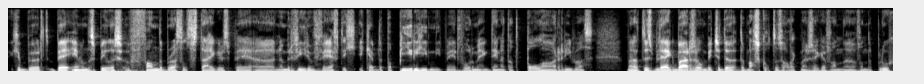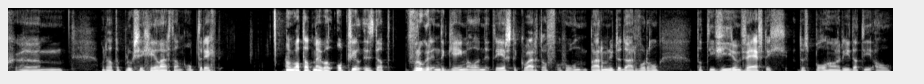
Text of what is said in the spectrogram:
gebeurd bij een van de spelers van de Brussels Tigers, bij uh, nummer 54. Ik heb de papieren hier niet meer voor me. Ik denk dat dat Paul Henry was. Maar dat is blijkbaar zo'n beetje de, de mascotte, zal ik maar zeggen, van, uh, van de ploeg. Um, waar dat de ploeg zich heel hard aan optrekt. En wat dat mij wel opviel, is dat vroeger in de game, al in het eerste kwart, of gewoon een paar minuten daarvoor al, dat die 54, dus Paul Henry, dat die al,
